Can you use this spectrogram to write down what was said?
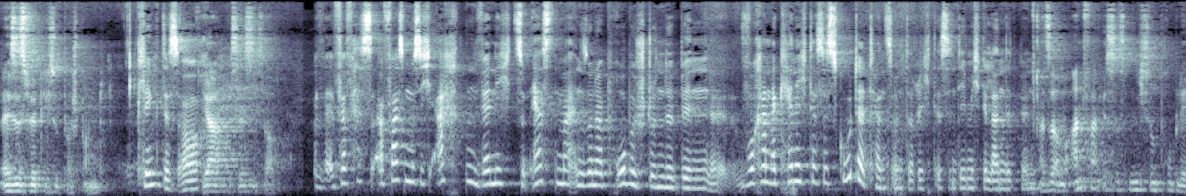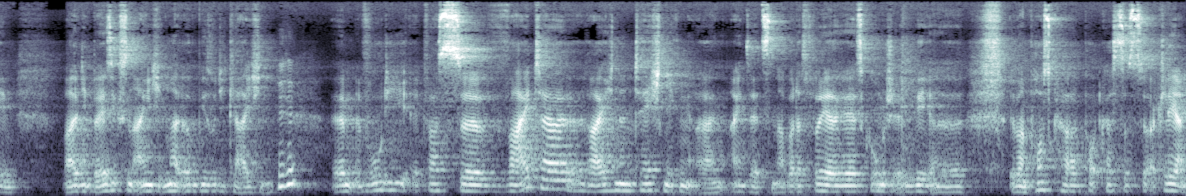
Es ist wirklich super spannend. Klingt es auch? Ja, es ist es auch. Was, auf was muss ich achten, wenn ich zum ersten Mal in so einer Probestunde bin? Woran erkenne ich, dass es guter Tanzunterricht ist, in dem ich gelandet bin? Also am Anfang ist es nicht so ein Problem weil die Basics sind eigentlich immer irgendwie so die gleichen. Mhm. Ähm, wo die etwas äh, weiterreichenden Techniken ein, einsetzen. Aber das wäre ja jetzt komisch, irgendwie äh, über einen Postcard, Podcast das zu erklären.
